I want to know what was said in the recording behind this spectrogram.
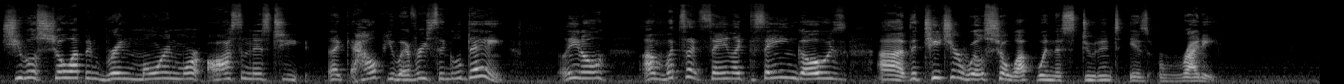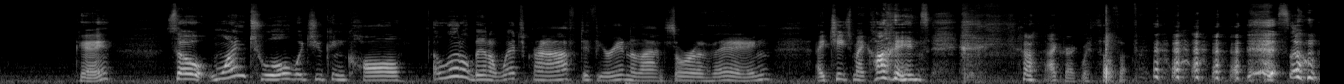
she will show up and bring more and more awesomeness to like help you every single day. You know, um what's that saying? Like the saying goes, uh the teacher will show up when the student is ready. Okay? So, one tool which you can call a little bit of witchcraft if you're into that sort of thing. I teach my clients. I crack myself up. so,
